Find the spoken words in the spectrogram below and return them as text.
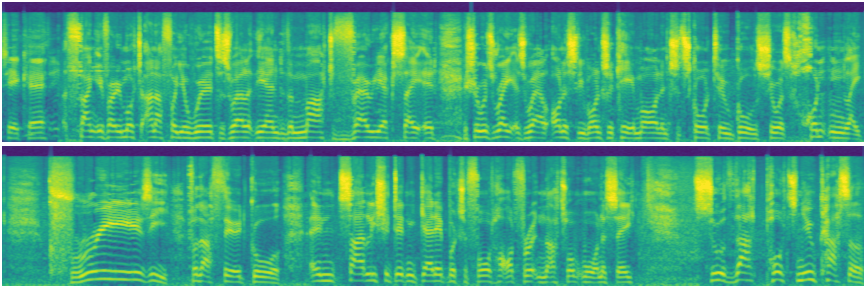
Take care. Thank you very much, Anna, for your words as well at the end of the match. Very excited. She was right as well. Honestly, once she came on and she scored two goals, she was hunting like crazy for that third goal. And sadly, she didn't get it, but she fought hard for it, and that's what we want to see. So that puts Newcastle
